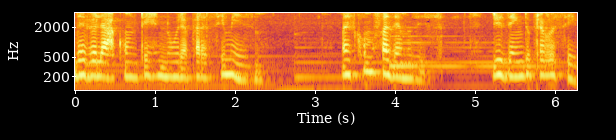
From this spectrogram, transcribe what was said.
deve olhar com ternura para si mesmo. Mas como fazemos isso? Dizendo para você:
